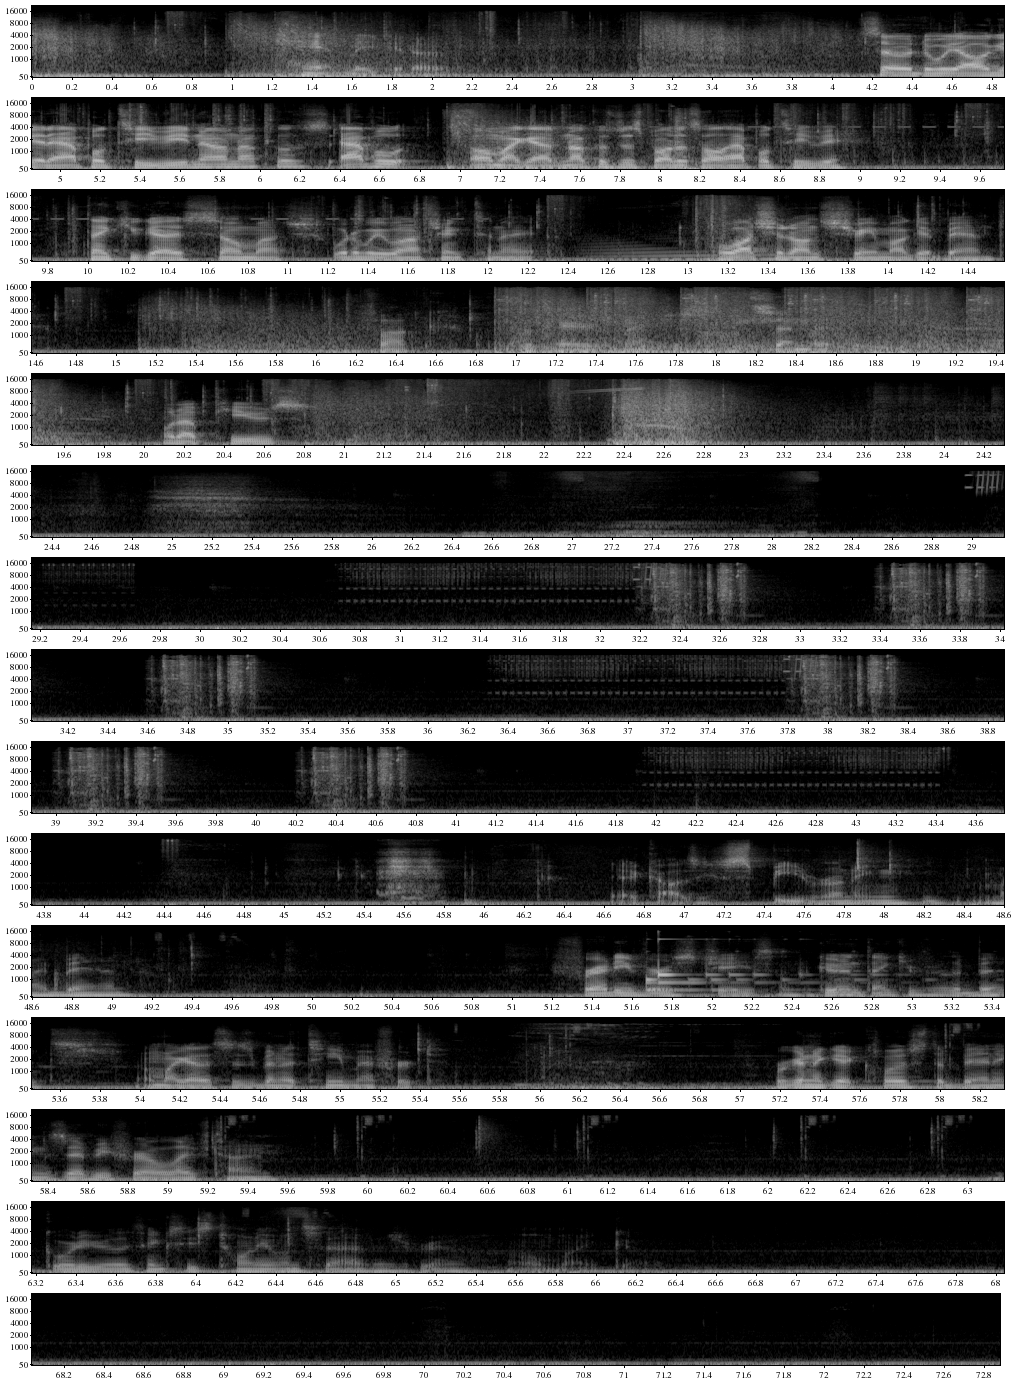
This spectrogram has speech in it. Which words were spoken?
can't make it up. So, do we all get Apple TV now, Knuckles? Apple. Oh my God, Knuckles just bought us all Apple TV. Thank you guys so much. What are we watching tonight? We'll watch it on stream. I'll get banned. Fuck. Who cares, man? Just send it. What up, Q's? Running my ban. Freddy versus Jason. Goon, thank you for the bits. Oh my god, this has been a team effort. We're gonna get close to banning Zebby for a lifetime. Gordy really thinks he's 21 Savage, bro. Oh my god.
